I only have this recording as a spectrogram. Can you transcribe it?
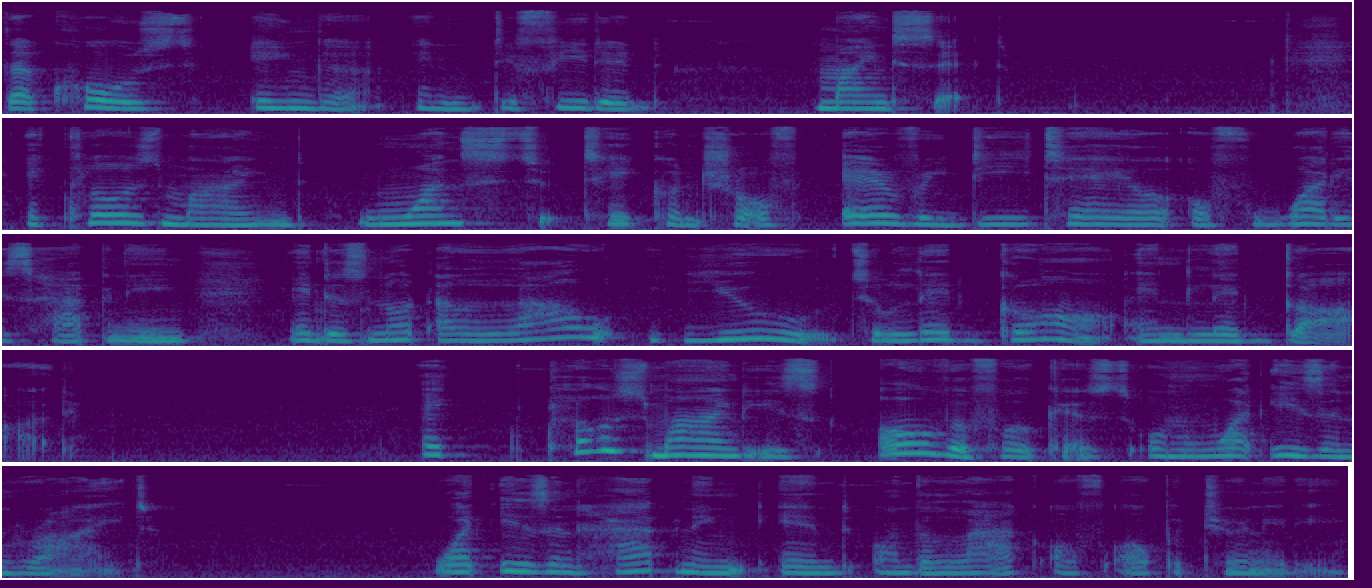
that caused anger and defeated mindset. A closed mind wants to take control of every detail of what is happening and does not allow you to let go and let God. A closed mind is over focused on what isn't right, what isn't happening, and on the lack of opportunity.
